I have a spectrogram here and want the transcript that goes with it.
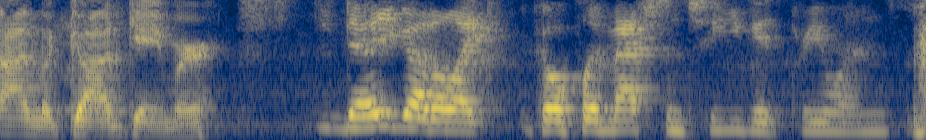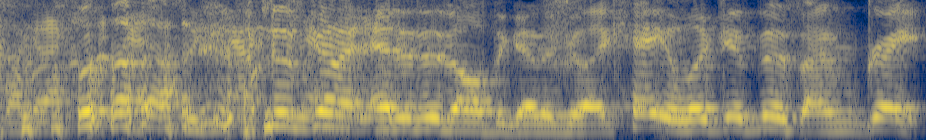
I'm a god gamer. Now you gotta like go play matches until you get three wins. So I can actually get, so you can I'm just gonna edit it. all together. and Be like, hey, look at this, I'm great.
